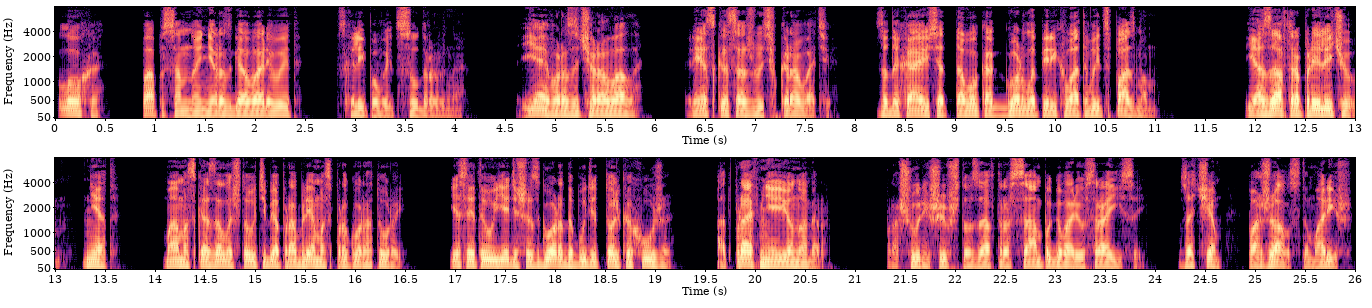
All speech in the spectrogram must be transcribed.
Плохо. Папа со мной не разговаривает, всхлипывает судорожно. Я его разочаровала. Резко сажусь в кровати. Задыхаюсь от того, как горло перехватывает спазмом. Я завтра прилечу. Нет. Мама сказала, что у тебя проблема с прокуратурой. Если ты уедешь из города, будет только хуже. Отправь мне ее номер. Прошу, решив, что завтра сам поговорю с Раисой. Зачем? Пожалуйста, Мариш.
